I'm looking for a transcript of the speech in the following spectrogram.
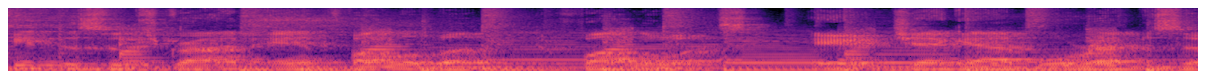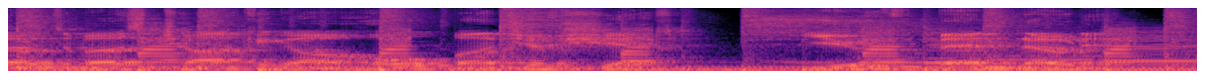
Hit the subscribe and follow button to follow us and check out more episodes of us talking a whole bunch of shit. You've been noted.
